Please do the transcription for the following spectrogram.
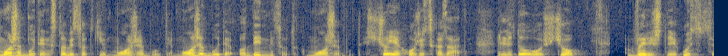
Може бути 100%, може бути, може бути 1%, може бути. Що я хочу сказати? Для того, щоб вирішити якусь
